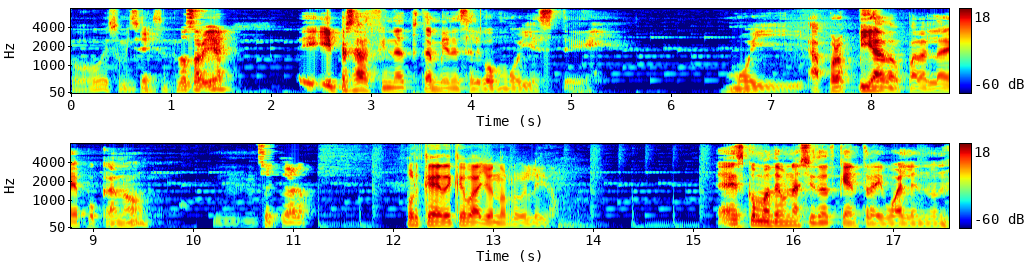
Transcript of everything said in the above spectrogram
Oh, eso me Sí. interesa. No sabía. Y, y, pues al final pues, también es algo muy este muy apropiado para la época, ¿no? Sí, claro. ¿Por qué? ¿De qué va? Yo no lo he leído. Es como de una ciudad que entra igual en un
